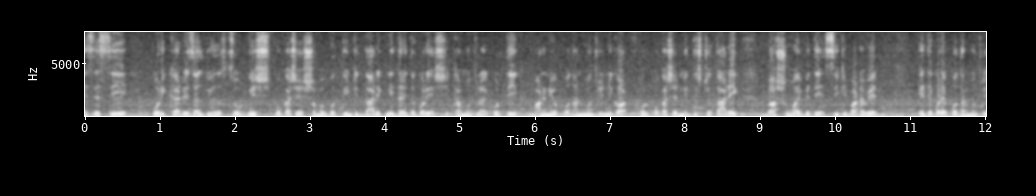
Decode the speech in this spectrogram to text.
এসএসসি পরীক্ষার রেজাল্ট দুই হাজার চব্বিশ প্রকাশের সম্ভাব্য তিনটি তারিখ নির্ধারিত করে শিক্ষা মন্ত্রণালয় কর্তৃক মাননীয় প্রধানমন্ত্রীর নিকট ফল প্রকাশের নির্দিষ্ট তারিখ বা সময় পেতে চিঠি পাঠাবেন। এতে করে প্রধানমন্ত্রী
